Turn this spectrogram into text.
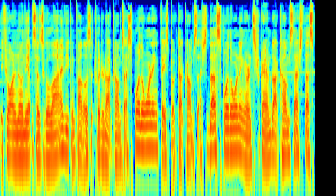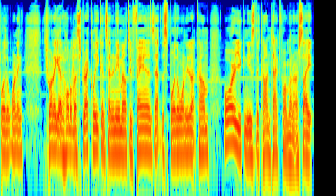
If you want to know when the episodes go live, you can follow us at Twitter.com slash spoilerwarning, Facebook.com slash the spoiler warning, or Instagram.com slash the spoiler warning. If you want to get a hold of us directly, you can send an email to fans at thespoilerwarning.com, or you can use the contact form on our site.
